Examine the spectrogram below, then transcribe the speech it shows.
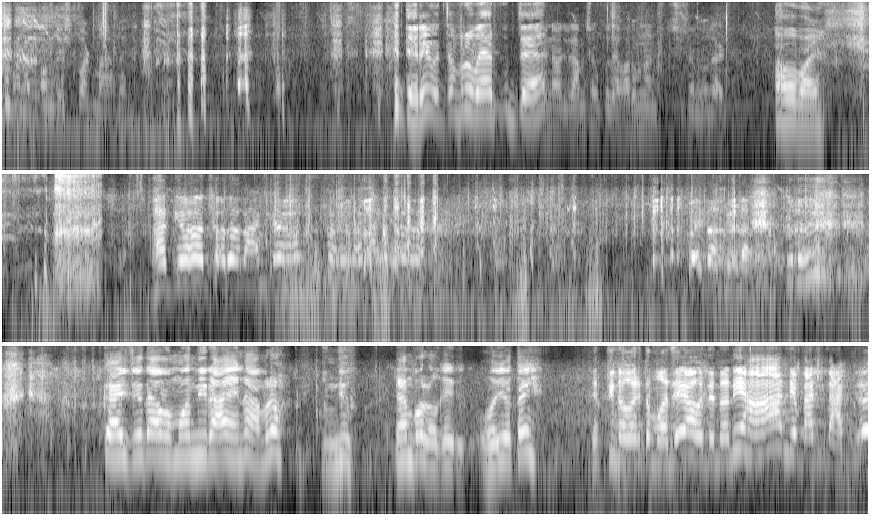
धेरै हुन्छ ब्रो यार पुग्छ यार अहिले राम्रोसँग पूजा गरौँ न सिजनको गाडी अब भयो। भाग्यो छोरो भाग्यो छोरो भाग्यो काहीँ चाहिँ त अब मन्दिर आयो होइन हाम्रो। हिन्दू टेम्पल हो कि हो यो चाहिँ। यति नगरी त मजै आउँदैन नि। हा नेपाली भएको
